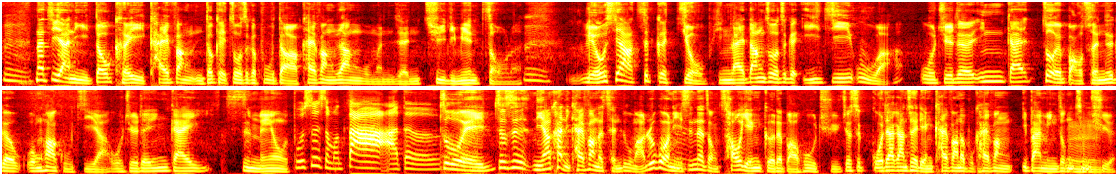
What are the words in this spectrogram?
嗯，那既然你都可以开放，你都可以做这个步道，开放让我们人去里面走了，嗯，留下这个酒瓶来当做这个遗迹物啊，我觉得应该作为保存这个文化古迹啊，我觉得应该。是没有，不是什么大的，对，就是你要看你开放的程度嘛。如果你是那种超严格的保护区，就是国家干脆连开放都不开放，一般民众进去了，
